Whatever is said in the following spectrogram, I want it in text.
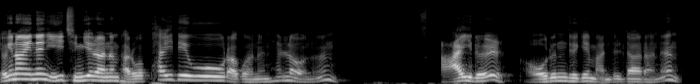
여기 나와 있는 이 징계라는 바로 파이데오라고 하는 헬라어는 아이를 어른 되게 만들다라는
